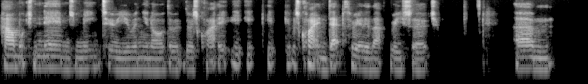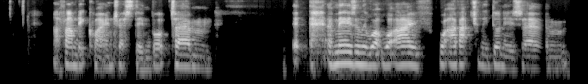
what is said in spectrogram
how much names mean to you, and you know there, there was quite it, it, it, it, was quite in depth really that research. Um, I found it quite interesting, but um, it, amazingly, what what I've what I've actually done is um,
